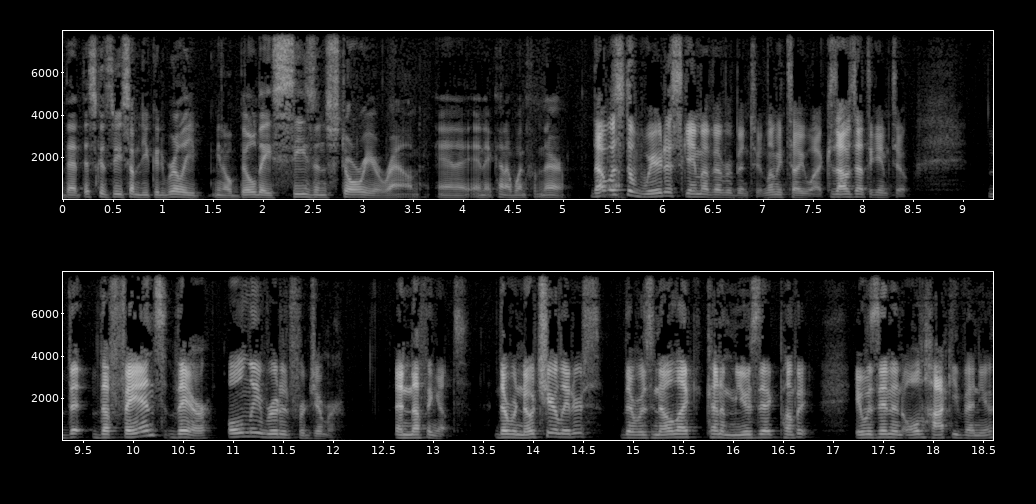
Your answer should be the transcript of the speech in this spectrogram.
that this could be something you could really, you know, build a season story around, and, and it kind of went from there. That was the weirdest game I've ever been to. Let me tell you why, because I was at the game too. The the fans there only rooted for Jimmer and nothing else. There were no cheerleaders. There was no like kind of music pumping. It was in an old hockey venue,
